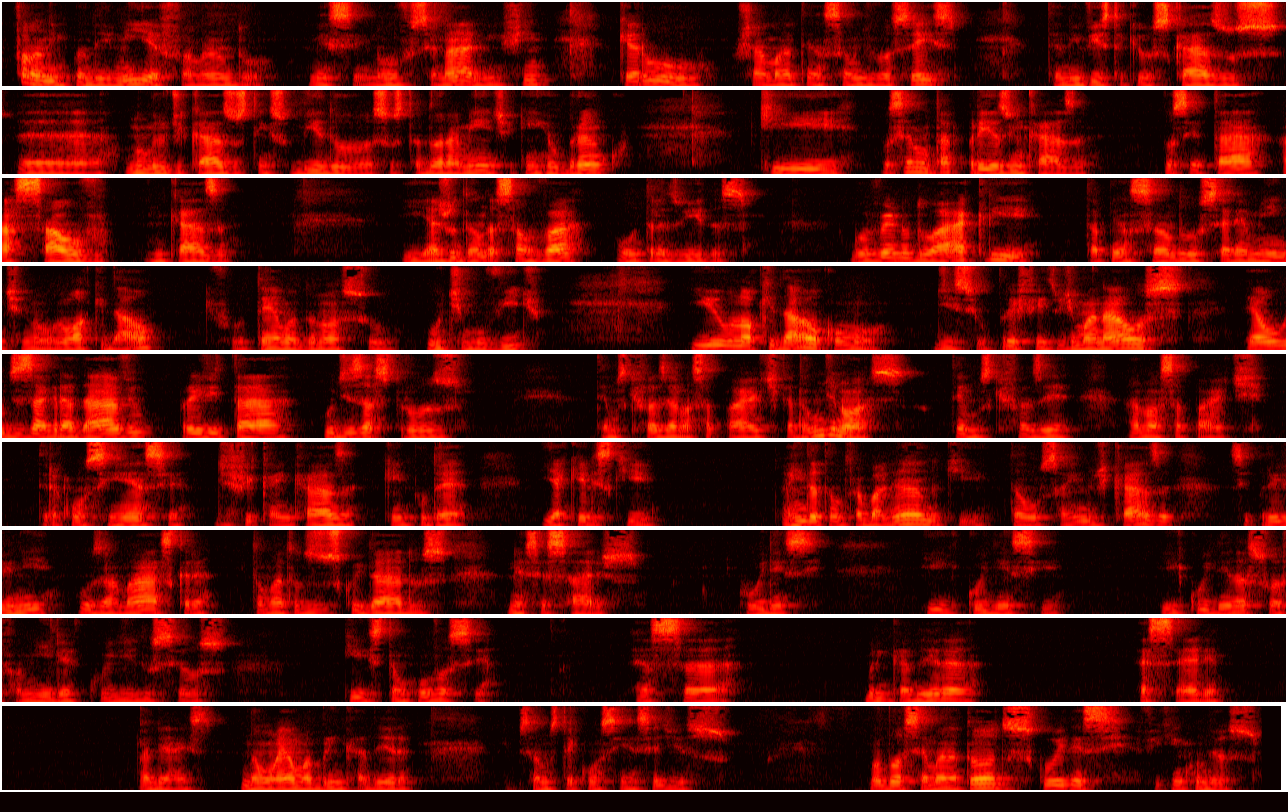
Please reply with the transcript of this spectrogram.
Falando em pandemia, falando nesse novo cenário, enfim, quero chamar a atenção de vocês, tendo em vista que os casos, o número de casos tem subido assustadoramente aqui em Rio Branco, que você não está preso em casa, você está a salvo em casa e ajudando a salvar outras vidas. O governo do Acre está pensando seriamente no lockdown, que foi o tema do nosso último vídeo. E o lockdown, como disse o prefeito de Manaus, é o desagradável para evitar o desastroso. Temos que fazer a nossa parte, cada um de nós temos que fazer a nossa parte, ter a consciência de ficar em casa, quem puder, e aqueles que ainda estão trabalhando, que estão saindo de casa, se prevenir, usar máscara tomar todos os cuidados necessários. Cuidem-se e cuidem-se e cuidem da sua família, cuide dos seus que estão com você. Essa brincadeira é séria. Aliás, não é uma brincadeira. Precisamos ter consciência disso. Uma boa semana a todos, cuidem-se, fiquem com Deus.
